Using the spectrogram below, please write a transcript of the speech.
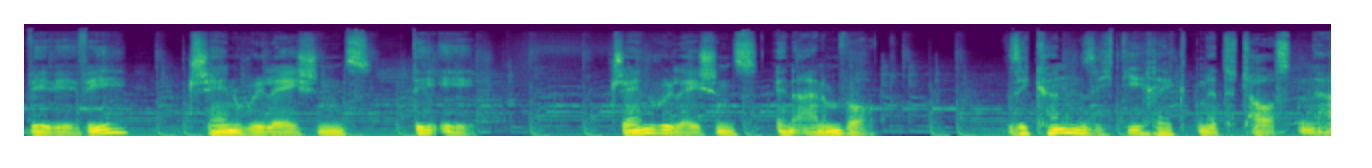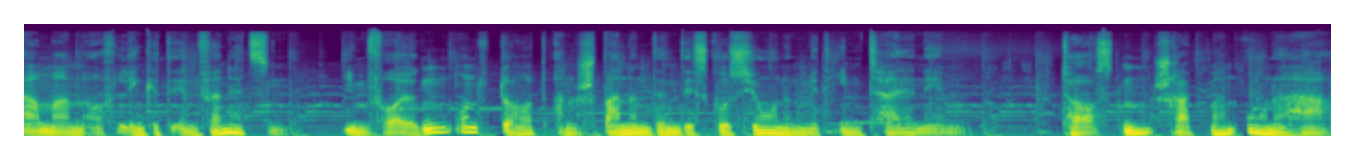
www.chainrelations.de. Chain Relations in einem Wort. Sie können sich direkt mit Thorsten Hermann auf LinkedIn vernetzen, ihm folgen und dort an spannenden Diskussionen mit ihm teilnehmen. Thorsten schreibt man ohne H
